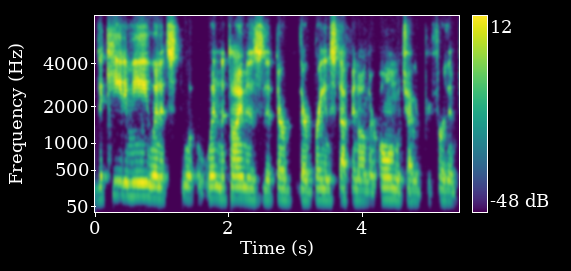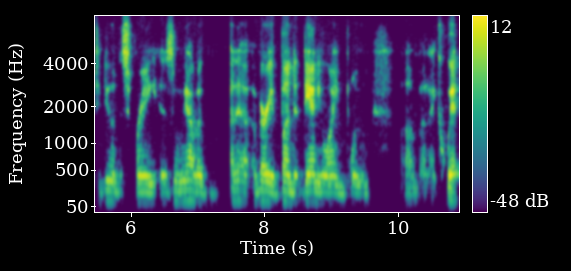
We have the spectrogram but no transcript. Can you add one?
the key to me when it's when the time is that they're they're bringing stuff in on their own, which I would prefer them to do in the spring, is when we have a a, a very abundant dandelion bloom, um, and I quit.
